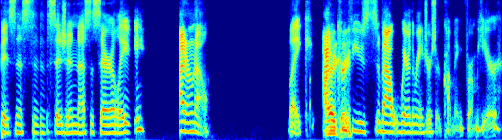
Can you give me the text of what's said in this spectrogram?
business decision necessarily. I don't know. Like I'm confused about where the Rangers are coming from here.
